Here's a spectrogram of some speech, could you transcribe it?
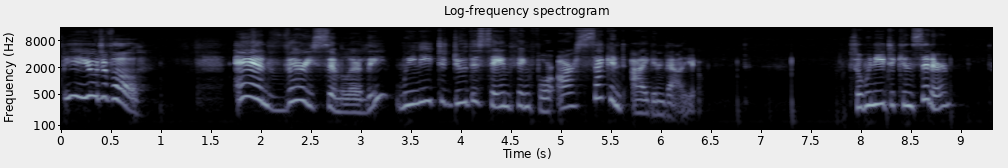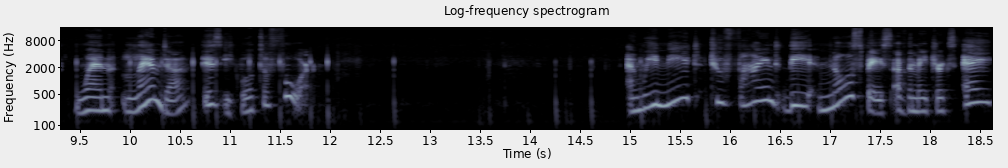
Beautiful! And very similarly, we need to do the same thing for our second eigenvalue. So we need to consider when lambda is equal to 4. And we need to find the null space of the matrix A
